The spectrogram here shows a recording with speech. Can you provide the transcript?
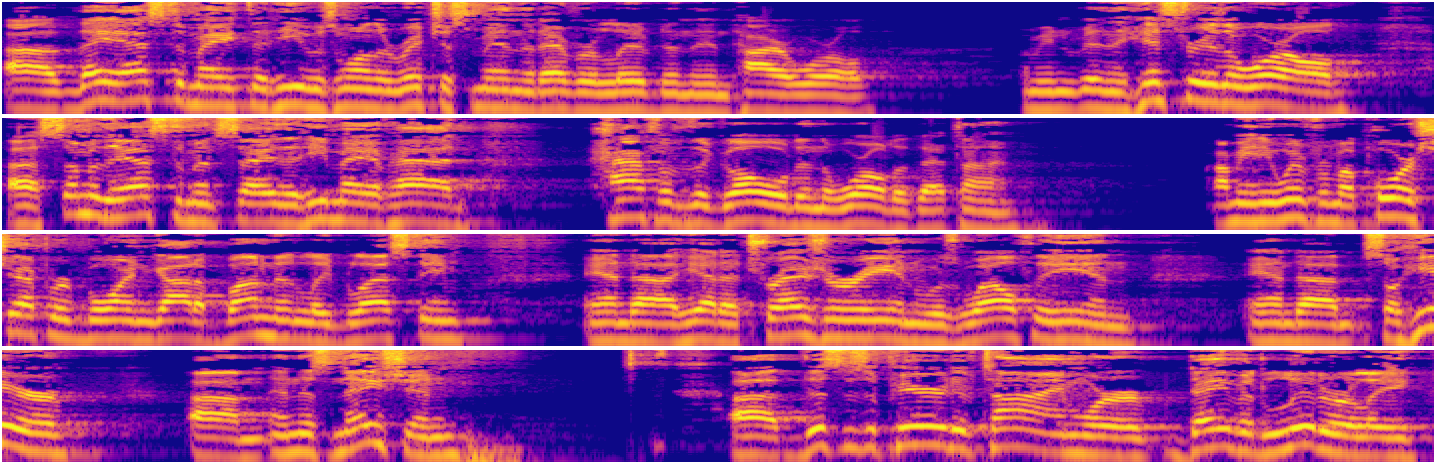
uh, they estimate that he was one of the richest men that ever lived in the entire world. I mean, in the history of the world, uh, some of the estimates say that he may have had half of the gold in the world at that time. I mean, he went from a poor shepherd boy and God abundantly blessed him, and uh, he had a treasury and was wealthy, and and uh, so here um, in this nation, uh, this is a period of time where David literally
